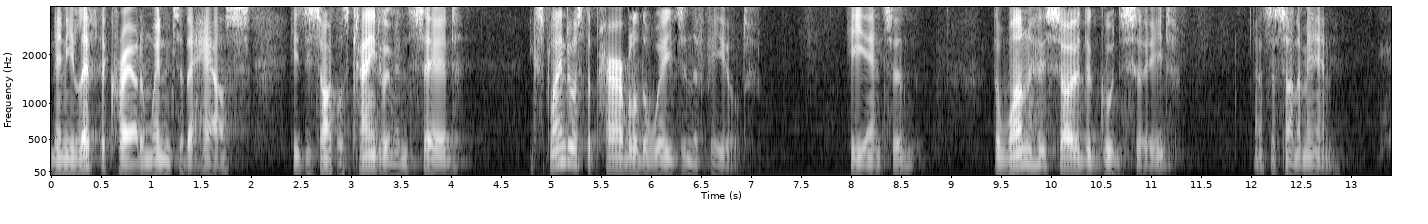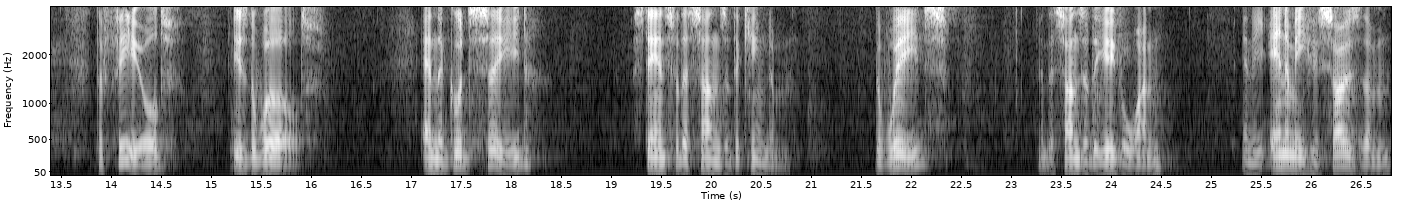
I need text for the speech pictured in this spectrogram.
Then he left the crowd and went into the house his disciples came to him and said, Explain to us the parable of the weeds in the field. He answered, The one who sowed the good seed, that's the Son of Man. The field is the world, and the good seed stands for the sons of the kingdom. The weeds are the sons of the evil one, and the enemy who sows them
